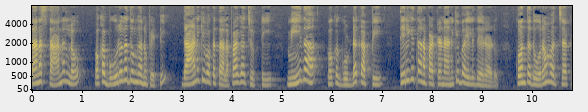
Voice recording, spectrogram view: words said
తన స్థానంలో ఒక బూరగ దుంగను పెట్టి దానికి ఒక తలపాగా చుట్టి మీద ఒక గుడ్డ కప్పి తిరిగి తన పట్టణానికి బయలుదేరాడు. కొంత దూరం వచ్చాక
